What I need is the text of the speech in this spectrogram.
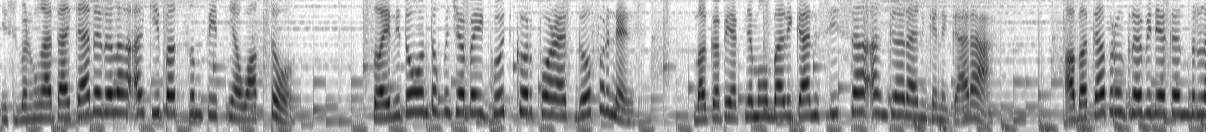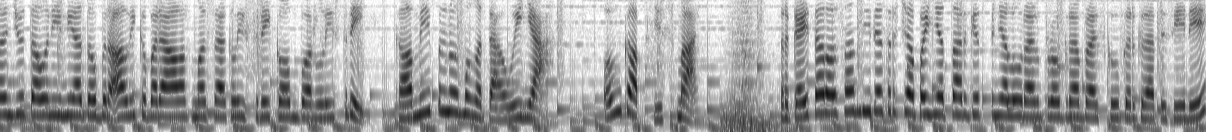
Isman mengatakan adalah akibat sempitnya waktu. Selain itu untuk mencapai good corporate governance, maka pihaknya mengembalikan sisa anggaran ke negara. Apakah program ini akan berlanjut tahun ini atau beralih kepada alat masak listrik kompor listrik? Kami belum mengetahuinya. Ungkap Jisman. Terkait alasan tidak tercapainya target penyaluran program rice cooker gratis ini,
